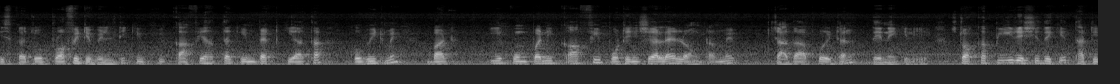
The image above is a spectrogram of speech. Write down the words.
इसका जो प्रॉफिटेबिलिटी क्योंकि काफ़ी हद तक इम्पैक्ट किया था कोविड में बट ये कंपनी काफ़ी पोटेंशियल है लॉन्ग टर्म में ज़्यादा आपको रिटर्न देने के लिए। स्टॉक का पी रेशियो देखिए थर्टी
